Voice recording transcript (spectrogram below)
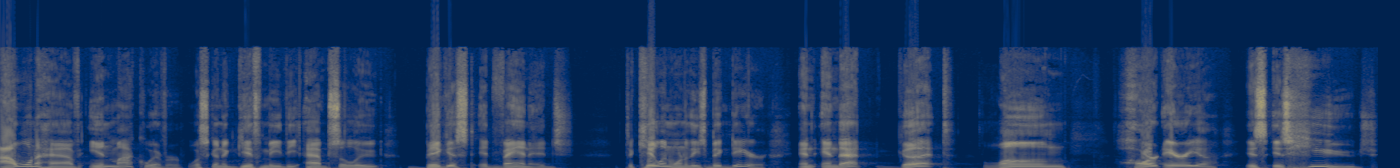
I want to have in my quiver what's going to give me the absolute biggest advantage to killing one of these big deer. And and that gut, lung, heart area is is huge,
